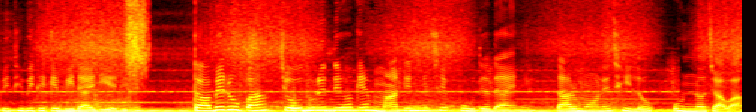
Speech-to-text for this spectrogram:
পৃথিবী থেকে বিদায় দিয়ে দিল। তবে রূপা চৌধুরীর দেহকে মাটির নিচে পুঁতে দেয়নি। তার মনে ছিল অন্য চাওয়া।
